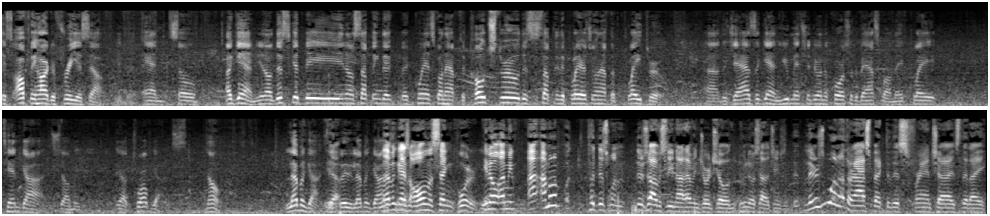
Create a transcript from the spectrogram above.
it's awfully hard to free yourself. And so again, you know, this could be, you know, something that, that Quin's going to have to coach through. This is something the players are going to have to play through. Uh, the Jazz, again, you mentioned during the course of the basketball, they played 10 guys. I mean, yeah, 12 guys. No, 11 guys. They yeah. played 11 guys. 11 guys all in the second quarter. Yeah. You know, I mean, I, am going to put, put, this one. There's obviously not having George Hill, and who knows how to change it. There's one other aspect of this franchise that I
